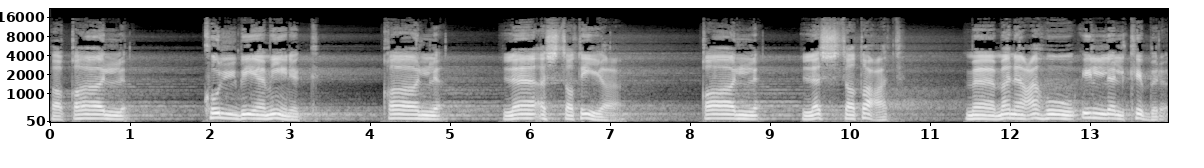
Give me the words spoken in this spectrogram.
فقال كل بيمينك. قال لا أستطيع. قال لا استطعت، ما منعه إلا الكبر،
